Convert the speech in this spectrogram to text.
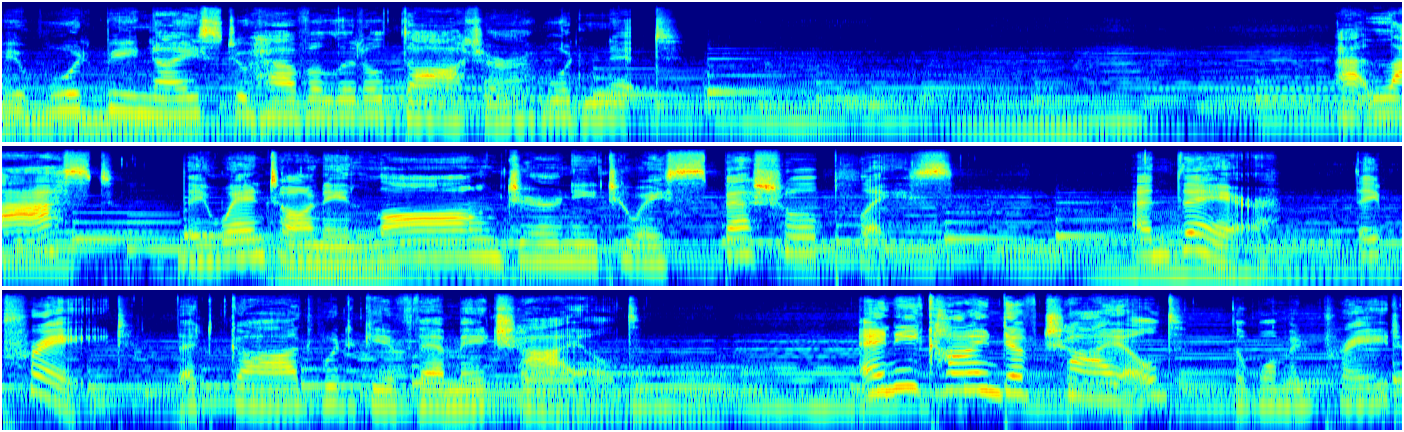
it would be nice to have a little daughter, wouldn't it? At last, they went on a long journey to a special place, and there they prayed that God would give them a child. Any kind of child, the woman prayed.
